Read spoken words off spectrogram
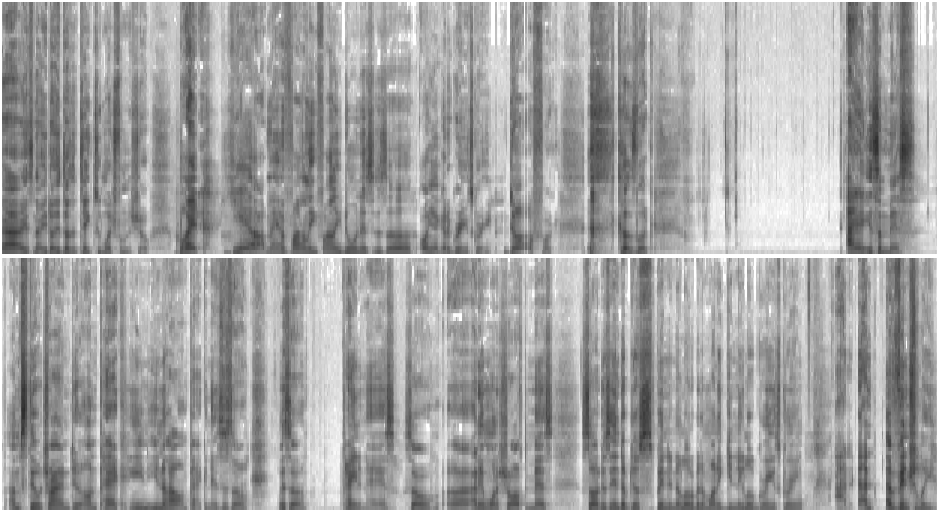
uh, it's not. It doesn't take too much from the show. But yeah, man, finally, finally doing this is uh. Oh yeah, I got a green screen. Duh, fuck. Cause look, I it's a mess. I'm still trying to unpack. You, you know how unpacking is. It's a it's a pain in the ass. So uh, I didn't want to show off the mess. So I just end up just spending a little bit of money getting a little green screen. I, I, eventually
